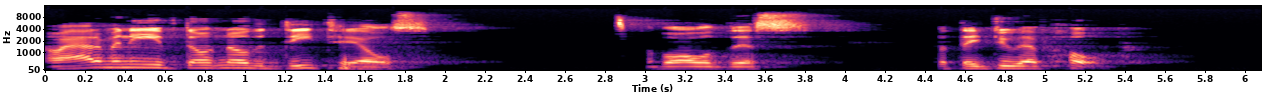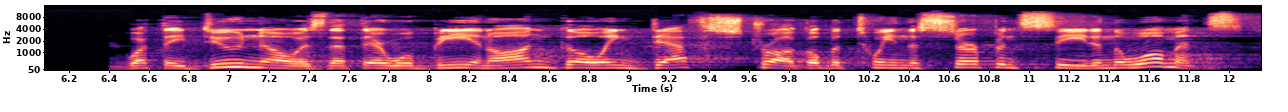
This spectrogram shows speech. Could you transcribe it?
Now, Adam and Eve don't know the details of all of this, but they do have hope. And what they do know is that there will be an ongoing death struggle between the serpent's seed and the woman's.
